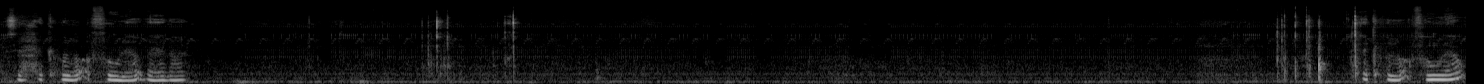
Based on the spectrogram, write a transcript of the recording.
There's a heck of a lot of fall out there, though. A lot of fallout.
